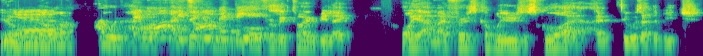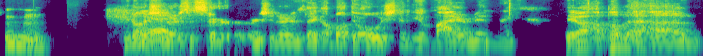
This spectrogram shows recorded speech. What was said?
You know, Yeah. no one- I would, I would, I think it would be the cool beach. for Victoria to be like, oh yeah, my first couple years of school, I, I it was at the beach. Mhm. You know, Yeah. she learns to surf, and she learns like about the ocean and the environment. Like, they are a public, uh, um,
